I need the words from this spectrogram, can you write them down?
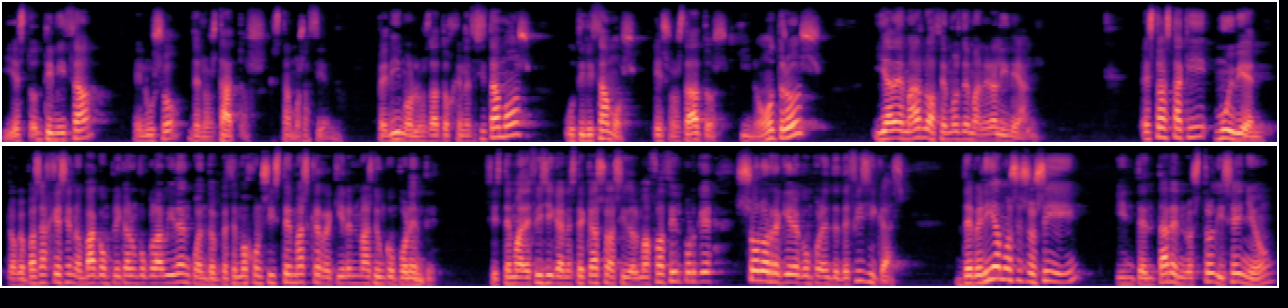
y esto optimiza el uso de los datos que estamos haciendo. Pedimos los datos que necesitamos, utilizamos esos datos y no otros, y además lo hacemos de manera lineal. Esto hasta aquí, muy bien. Lo que pasa es que se nos va a complicar un poco la vida en cuanto empecemos con sistemas que requieren más de un componente. Sistema de física en este caso ha sido el más fácil porque solo requiere componentes de físicas. Deberíamos, eso sí, intentar en nuestro diseño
